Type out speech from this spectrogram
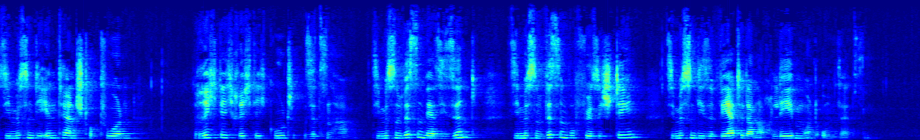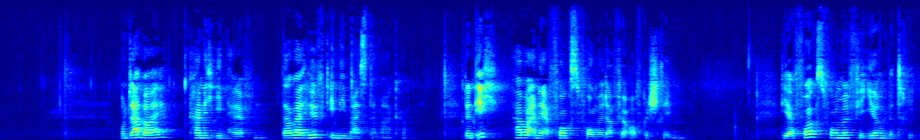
Sie müssen die internen Strukturen richtig, richtig gut sitzen haben. Sie müssen wissen, wer Sie sind Sie müssen wissen, wofür sie stehen. Sie müssen diese Werte dann auch leben und umsetzen. Und dabei kann ich Ihnen helfen. Dabei hilft Ihnen die Meistermarke. Denn ich habe eine Erfolgsformel dafür aufgeschrieben. Die Erfolgsformel für Ihren Betrieb.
